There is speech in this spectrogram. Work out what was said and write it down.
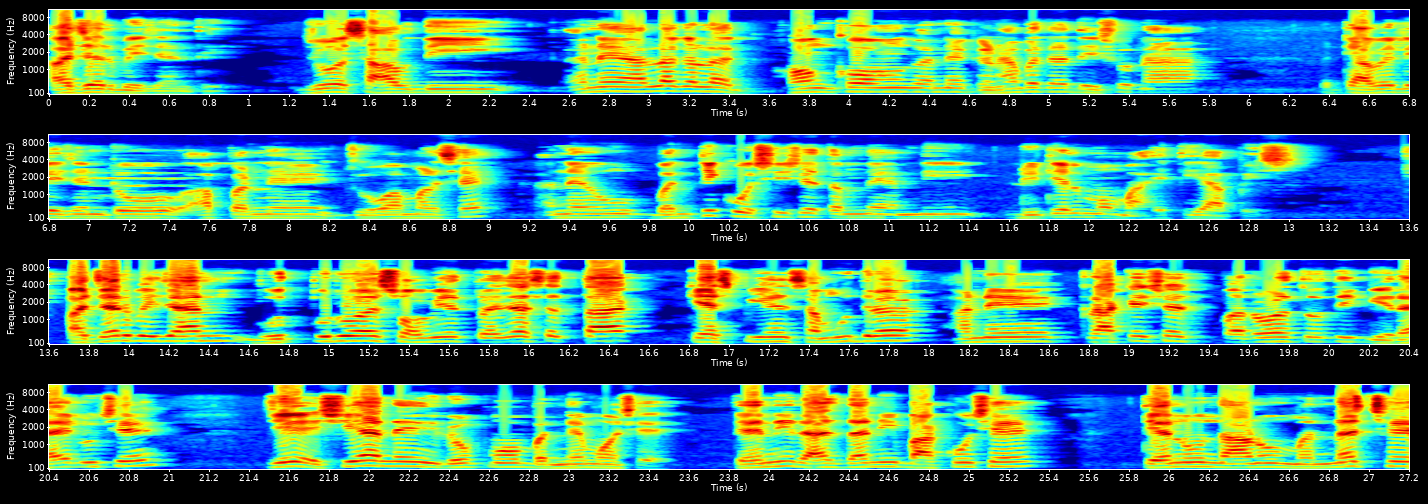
અજરબૈજાનથી જો સાઉદી અને અલગ અલગ હોંગકોંગ અને ઘણા બધા દેશોના ટ્રાવેલ એજન્ટો આપણને જોવા મળશે અને હું બનતી કોશિશે તમને એમની ડિટેલમાં માહિતી આપીશ. અજરબૈજાન ભૂતપૂર્વ સોવિયત પ્રજાસત્તાક, કેસ્પિયન સમુદ્ર અને ક્રાકેશસ પર્વતોથી ઘેરાયેલું છે, જે એશિયા અને યુરોપમાં બંનેમાં છે. તેની રાજધાની બાકુ છે, તેનું નાણું મન્નત છે.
